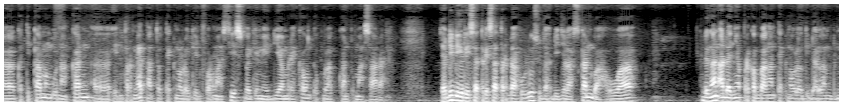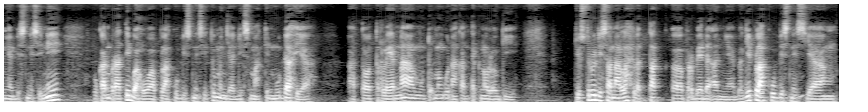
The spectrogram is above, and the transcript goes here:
uh, ketika menggunakan uh, internet atau teknologi informasi sebagai media mereka untuk melakukan pemasaran. Jadi di riset-riset terdahulu sudah dijelaskan bahwa dengan adanya perkembangan teknologi dalam dunia bisnis ini bukan berarti bahwa pelaku bisnis itu menjadi semakin mudah ya atau terlena untuk menggunakan teknologi. Justru di sanalah letak e, perbedaannya. Bagi pelaku bisnis yang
